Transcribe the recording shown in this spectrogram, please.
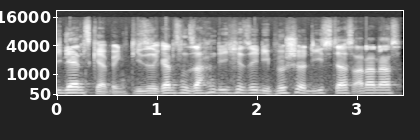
die Landscaping. Diese ganzen Sachen, die ich hier sehe, die Büsche, dies, das, Ananas,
